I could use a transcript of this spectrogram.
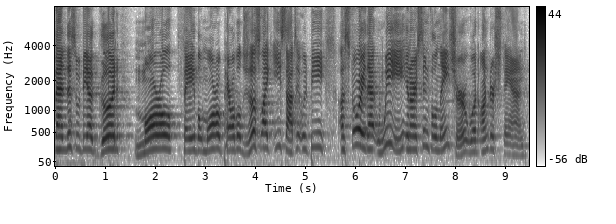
then this would be a good moral fable, moral parable, just like Aesop's. It would be a story that we, in our sinful nature, would understand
